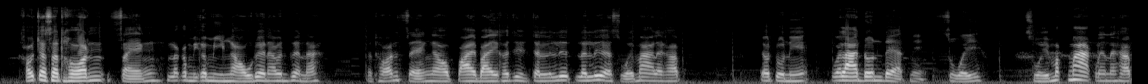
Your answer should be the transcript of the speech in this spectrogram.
ๆเขาจะสะท้อนแสงแล้วก็มีก็มีเงาด้วยนะเพื่อนๆนะ สะท้อนแสงเงาปลายใบเขาจะจะเลื่อเลือสวยมากเลยครับ เจ้าตัวนี้เวลาโดนแดดเนี่ยสวยสวยมากๆเลยนะครับ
